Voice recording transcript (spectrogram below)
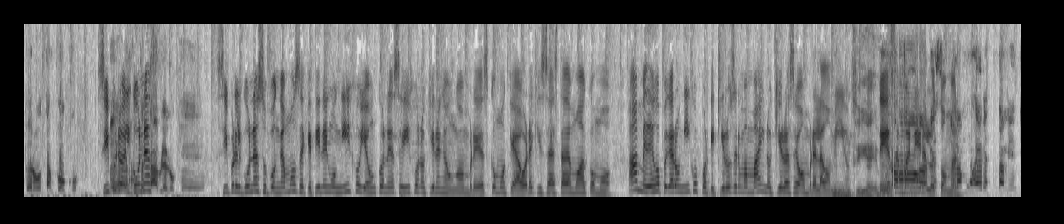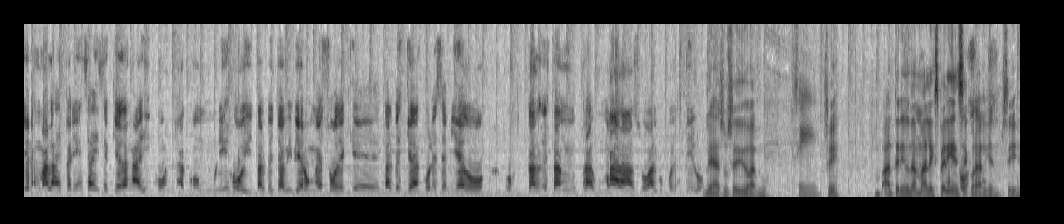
pero tampoco. Sí, pero algunas... Lo que, Sí, pero algunas supongamos de que tienen un hijo y aún con ese hijo no quieren a un hombre. Es como que ahora quizá está de moda como, ah, me dejo pegar a un hijo porque quiero ser mamá y no quiero a ese hombre al lado mío. de esa manera lo toman. Las mujeres también tienen malas experiencias y se quedan ahí con ya con un hijo y tal vez ya vivieron eso de que tal vez quedan con ese miedo o están, traumadas o algo por el estilo. ¿Les ha sucedido algo? Sí. Sí. Han tenido una mala experiencia con alguien. Sí,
